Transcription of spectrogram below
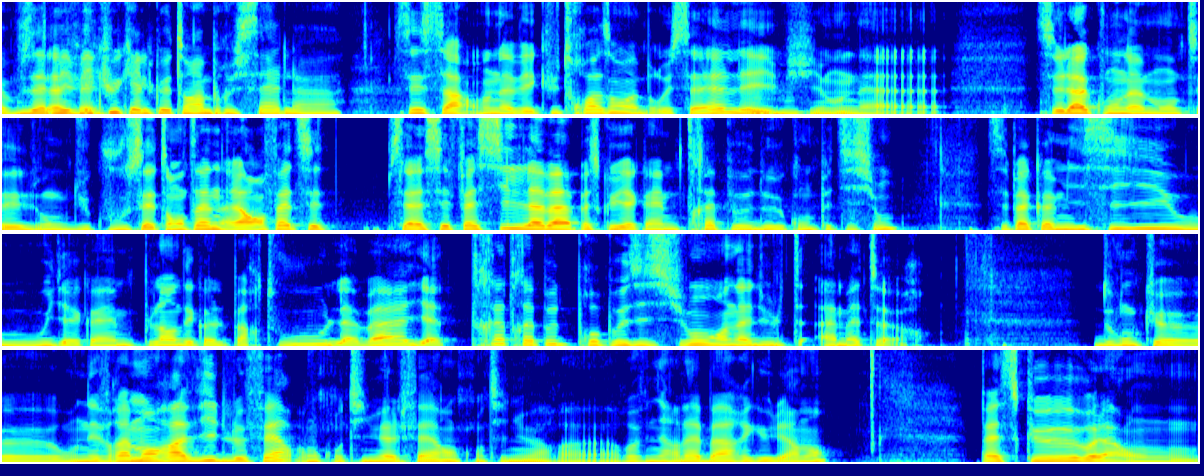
êtes, vous avez vécu quelque temps à Bruxelles. C'est ça, on a vécu trois ans à Bruxelles et Mhm. puis on a... c'est là qu'on a monté donc du coup cette antenne. Alors en fait c'est c'est assez facile là-bas parce qu'il y a quand même très peu de compétition. C'est pas comme ici où il y a quand même plein d'écoles partout. Là-bas il y a très très peu de propositions en adultes amateurs. Donc on est vraiment ravis de le faire. On continue à le faire, on continue à, à revenir là-bas régulièrement. Parce que voilà, on...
